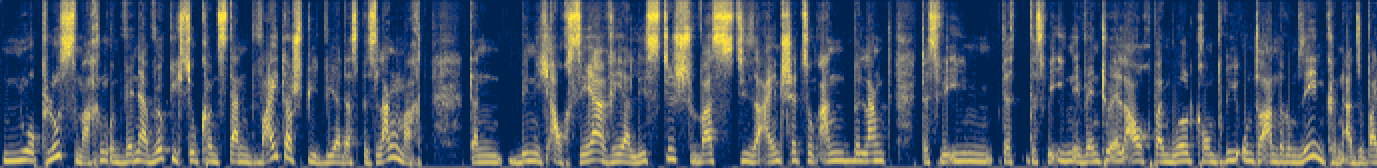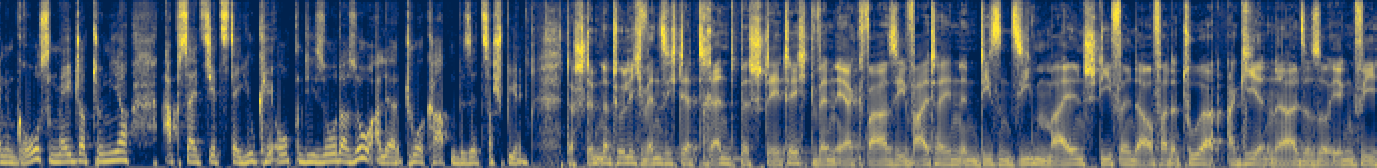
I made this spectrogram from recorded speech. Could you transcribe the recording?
nur Plus machen. Und wenn er wirklich so konstant weiterspielt, wie er das bislang macht, dann bin ich auch sehr realistisch, was diese Einschätzung anbelangt, dass wir ihn, dass, dass wir ihn eventuell auch beim World Grand Prix unter anderem sehen können. Also bei einem großen Major-Turnier, abseits jetzt der UK Open, die so oder so alle Tourkartenbesitzer spielen. Das stimmt natürlich, wenn sich der Trend bestätigt, wenn er quasi weiterhin in diesen sieben Meilen Stiefeln da auf der Tour agiert. Ne? Also so irgendwie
